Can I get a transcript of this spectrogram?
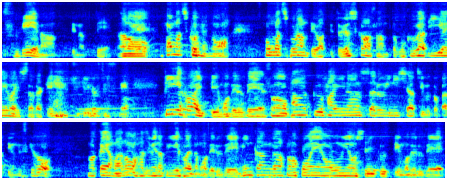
すげえなってなって、あの、本町公園の本町ボランティアって言うと、吉川さんと僕が DIY しただけっていうですね、PFI っていうモデルで、そのパークファイナンシャルイニシアチブとかって言うんですけど、和歌山の初めの PFI のモデルで、民間がその公園を運用していくっていうモデルで、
